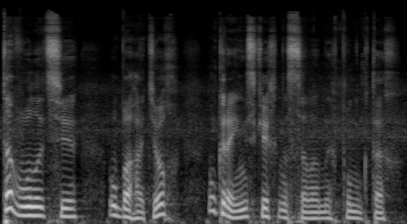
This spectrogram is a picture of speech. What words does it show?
та вулиці у багатьох українських населених пунктах.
